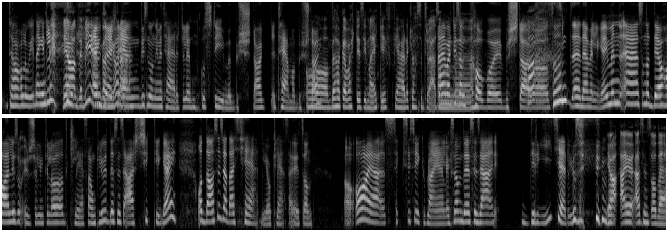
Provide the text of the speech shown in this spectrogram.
til halloween, egentlig. Ja, det blir en gang i år, året. en, hvis noen inviterer til en kostymebursdag, temabursdag. Åh, det har ikke jeg vært i siden jeg gikk i fjerde klasse, tror jeg. jeg har vært i sånn cowboybursdag ah. og sånt. Det, det er veldig gøy. Men eh, sånn det å ha liksom unnskyldning til å kle seg ordentlig ut, det syns jeg er skikkelig gøy. Og da syns jeg det er kjedelig å kle seg ut sånn Å, å, jeg er sexy sykepleier, liksom. Det syns jeg er dritkjedelig å si. Ja, jeg, jeg syns òg det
